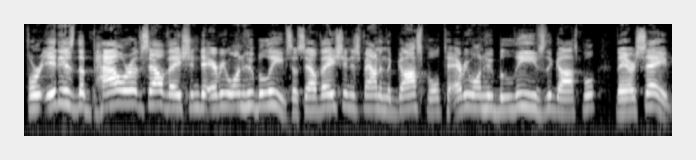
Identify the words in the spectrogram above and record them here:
for it is the power of salvation to everyone who believes. So salvation is found in the gospel to everyone who believes the gospel, they are saved.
